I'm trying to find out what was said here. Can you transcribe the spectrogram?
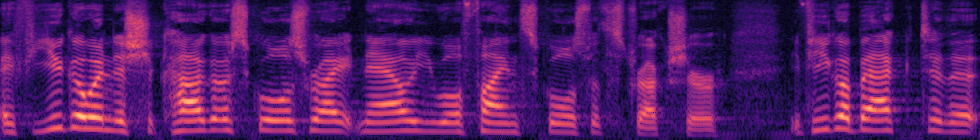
if you go into Chicago schools right now, you will find schools with structure. If you go back to the,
